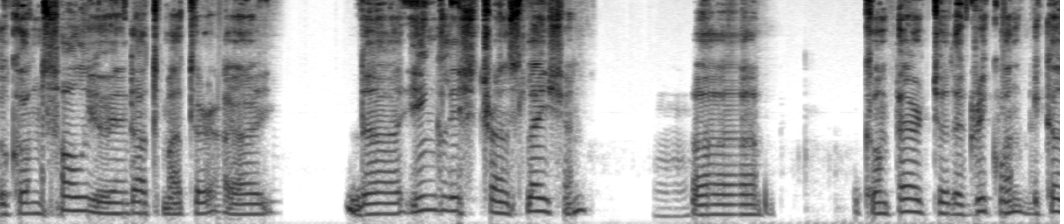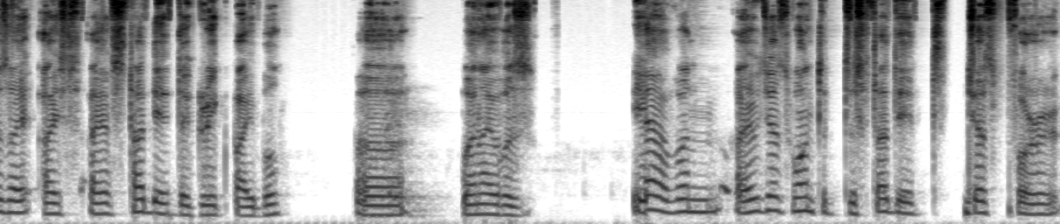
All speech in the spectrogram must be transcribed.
to console you in that matter, uh, the English translation hmm uh, compared to the Greek one, because I, I, I have studied the Greek Bible uh, when I was, yeah, when I just wanted to study it just for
